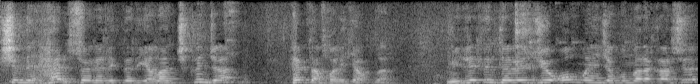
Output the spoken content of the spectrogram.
Şimdi her söyledikleri yalan çıkınca hepten panik yaptılar. Milletin teveccühü olmayınca bunlara karşı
